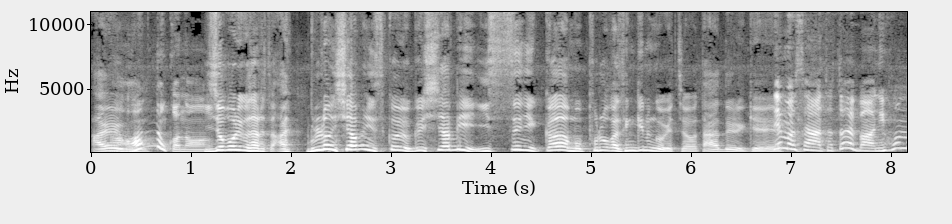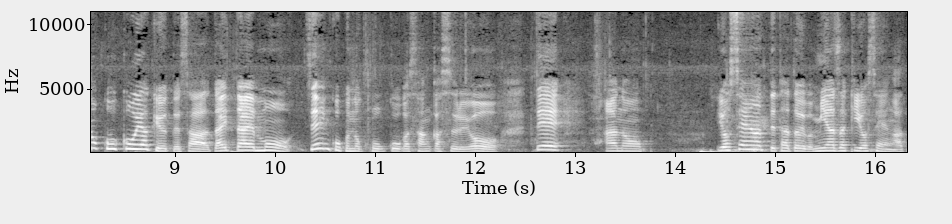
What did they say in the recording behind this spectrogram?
아예 あ 뭐 あんのかな 잊어버리고 살았어. 아, 물론 시합은 있을 거예요. 그 시합이 있으니까 뭐 프로가 생기는 거겠죠. 다들 이렇게 でもさ例えば日本の高校野球ってさ大体もう全国の高校が参加するよであの予選あって例えば宮崎予選あっ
